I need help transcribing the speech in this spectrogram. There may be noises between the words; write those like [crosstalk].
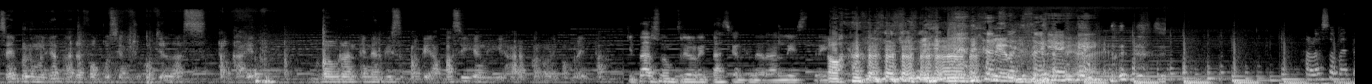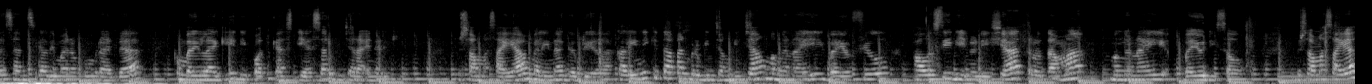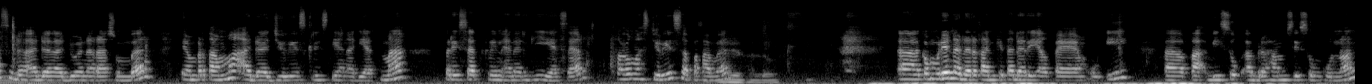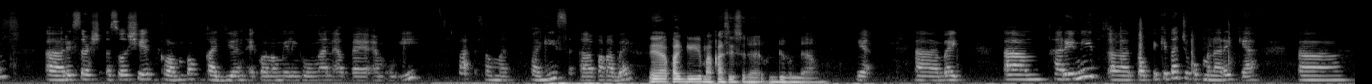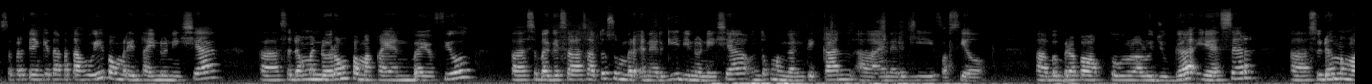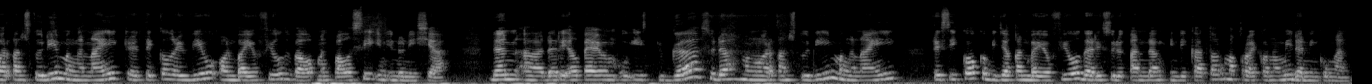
saya belum melihat ada fokus yang cukup jelas terkait bauran energi seperti apa sih yang diharapkan oleh pemerintah? Kita harus memprioritaskan kendaraan listrik. Oh, [laughs] clear gitu. Iya, iya. Halo Sobat Esensial di mana pun berada, kembali lagi di podcast ISR Bicara Energi. Bersama saya, Melina Gabriela. Kali ini kita akan berbincang-bincang mengenai biofuel policy di Indonesia, terutama mengenai biodiesel. Bersama saya sudah ada dua narasumber. Yang pertama ada Julius Christian Adiatma, Periset Clean Energy ISR. Halo Mas Julius, apa kabar? Iya, halo. Uh, [laughs] kemudian ada rekan kita dari LPM UI, uh, Pak Bisuk Abraham Sisungkunon, uh, Research Associate Kelompok Kajian Ekonomi Lingkungan LPM UI. Pak, selamat pagi, uh, apa kabar? Ya pagi, makasih sudah diundang. Ya, uh, baik. Um, hari ini uh, topik kita cukup menarik ya. Uh, seperti yang kita ketahui, pemerintah Indonesia uh, sedang mendorong pemakaian biofuel uh, sebagai salah satu sumber energi di Indonesia untuk menggantikan uh, energi fosil. Uh, beberapa waktu lalu juga ISR uh, sudah mengeluarkan studi mengenai Critical Review on Biofuel Development Policy in Indonesia. Dan uh, dari LPM UI juga sudah mengeluarkan studi mengenai risiko kebijakan biofuel dari sudut pandang indikator makroekonomi dan lingkungan.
